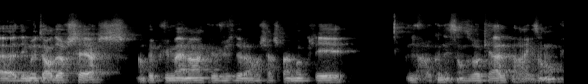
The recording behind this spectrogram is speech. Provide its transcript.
euh, des moteurs de recherche un peu plus malins que juste de la recherche par mots-clés, de la reconnaissance vocale, par exemple.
